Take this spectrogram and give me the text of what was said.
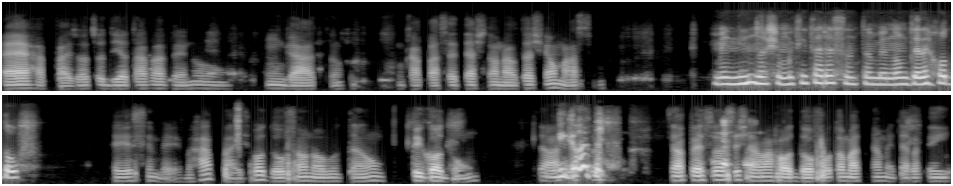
É, rapaz, outro dia eu tava vendo um, um gato com capacete de astronauta, achei o máximo. Menino, achei muito interessante também. O nome dele é Rodolfo. Esse mesmo. Rapaz, Rodolfo é um nome tão bigodão. Pessoa, se uma pessoa se chama Rodolfo, automaticamente ela tem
